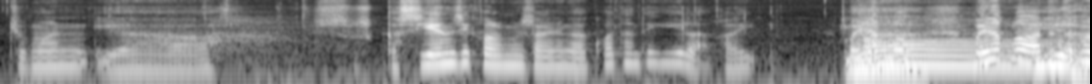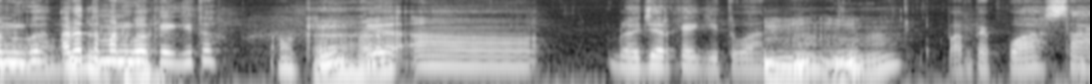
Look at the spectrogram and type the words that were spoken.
cuman ya kesian sih kalau misalnya nggak kuat nanti gila kali banyak Oh, loh banyak loh ada iya, teman gue ada teman gue kayak gitu Oke. dia eh, belajar kayak gituan Mm-mm. sampai puasa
